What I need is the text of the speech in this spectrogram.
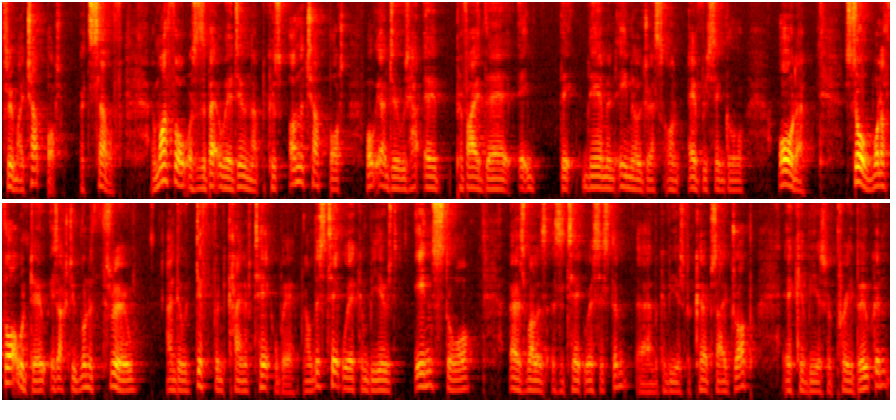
through my chatbot itself. And I thought was there's a better way of doing that because on the chatbot, what we had to do was uh, provide the, the name and email address on every single order. So what I thought I would do is actually run it through and do a different kind of takeaway. Now this takeaway can be used in store as well as as a takeaway system. Um, it can be used for curbside drop. It can be used for pre-booking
